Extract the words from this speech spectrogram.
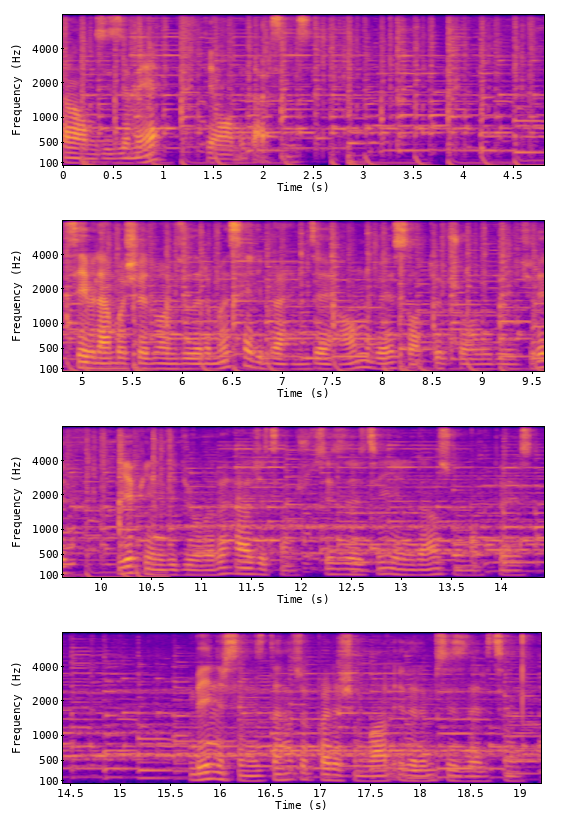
kanalımızı izlemeye devam edersiniz. Sevilen başarılı oyuncularımız Halil İbrahim Ceyhan ve Suat Türkçoğlu ilgili yepyeni videoları her geçen sizler için yeniden sunmaktayız. Beğenirseniz daha çok paylaşımlar ederim sizler için.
